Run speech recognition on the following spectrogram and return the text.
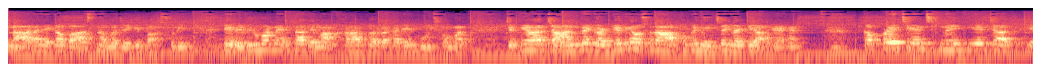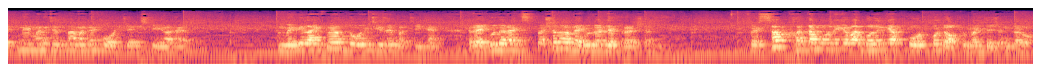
ना रहेगा बास, ना बजेगी बांसुरी। ये रिव्यूअर ने इतना दिमाग खराब कर रखा कि पूछो मत। जितनी ज़्यादा चाँद पे गड्ढे नहीं है उतना आँखों के नीचे गड्ढे आ गए हैं। कपड़े चेंज नहीं किए इतने मैंने जितना मैंने कोड चेंज किया है। मेरी लाइफ में अब दो ही चीज़ें बची हैं। रेगुलर एक्सप्रेशन और रेगुलर डिप्रेशन फिर सब खत्म होने के बाद बोलेंगे, आप कोड को डॉक्यूमेंटेशन करो।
